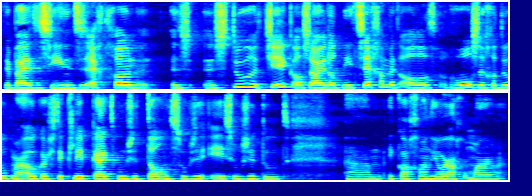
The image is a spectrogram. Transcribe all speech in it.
erbij te zien. Het is echt gewoon een, een stoere chick. Al zou je dat niet zeggen met al dat roze gedoe. Maar ook als je de clip kijkt, hoe ze danst, hoe ze is, hoe ze doet. Um, ik kan gewoon heel erg om haar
